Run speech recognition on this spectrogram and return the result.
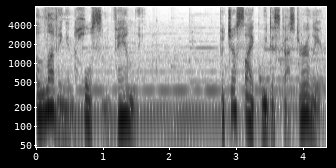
a loving and wholesome family. But just like we discussed earlier,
